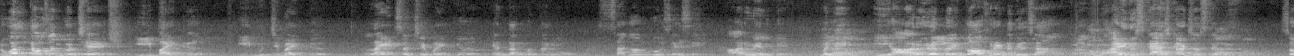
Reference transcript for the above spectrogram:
ట్వెల్వ్ థౌసండ్కి వచ్చే ఈ బైక్ ఈ బుజ్జి బైక్ లైట్స్ వచ్చే బైక్ ఎంత అనుకుంటున్నారు సగం కోసేసి ఆరు వేలకే. మళ్ళీ ఈ ఆరు వేలలో ఇంకో ఆఫర్ ఏంటో తెలుసా? ఐదు స్క్రాచ్ కార్డ్స్ వస్తాయి. సో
